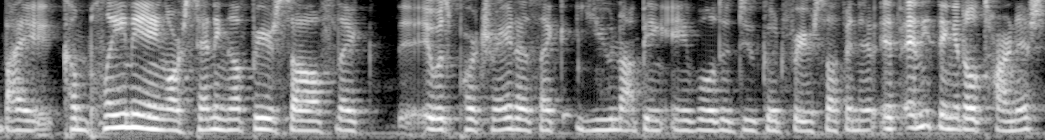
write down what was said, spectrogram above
by complaining or standing up for yourself, like it was portrayed as like you not being able to do good for yourself, and if anything, it'll tarnish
